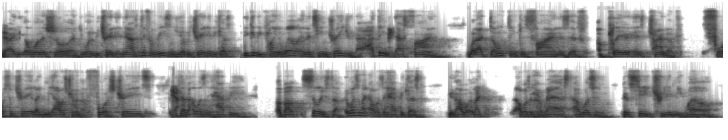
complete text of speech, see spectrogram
Yeah. Right? You don't want to show like you want to be traded. Now, there's different reasons you'll be traded because you could be playing well and a team trade you. I think that's fine. What I don't think is fine is if a player is trying to force a trade. Like me, I was trying to force trades yeah. because I wasn't happy about silly stuff. It wasn't like I wasn't happy because you know, I like I wasn't harassed. I wasn't. The city treated me well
